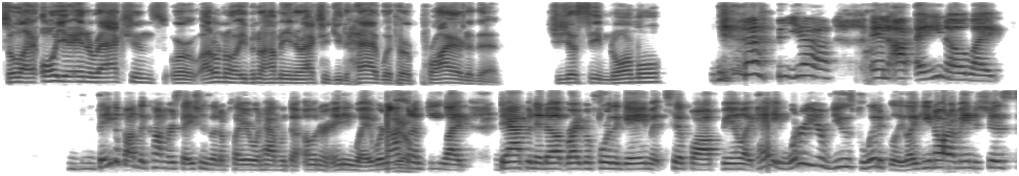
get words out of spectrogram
so like all your interactions or i don't know even know how many interactions you'd had with her prior to then she just seemed normal yeah yeah and i and you know like think about the conversations that a player would have with the owner anyway. We're not yeah. going to be like dapping it up right before the game at tip off, being like, hey, what are your views politically? Like, you know what I mean? It's just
